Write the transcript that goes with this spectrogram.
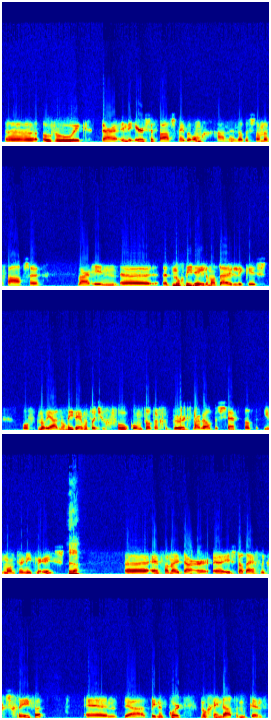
over hoe ik daar in de eerste fase mee ben omgegaan. En dat is dan de fase waarin het nog niet helemaal duidelijk is... of ja, nog niet helemaal tot je gevoel komt wat er gebeurt... maar wel beseft dat iemand er niet meer is. Ja. Eh, en vanuit daar eh, is dat eigenlijk geschreven. En ja, binnenkort, nog geen datum bekend,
